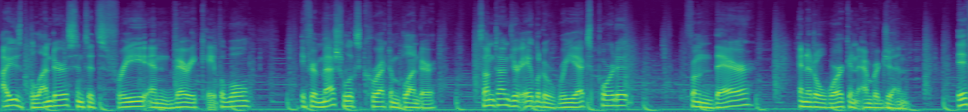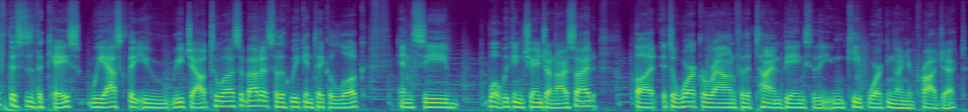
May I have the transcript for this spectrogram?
I use Blender since it's free and very capable. If your mesh looks correct in Blender, sometimes you're able to re-export it from there and it'll work in Embergen. If this is the case, we ask that you reach out to us about it so that we can take a look and see what we can change on our side, but it's a workaround for the time being so that you can keep working on your project.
